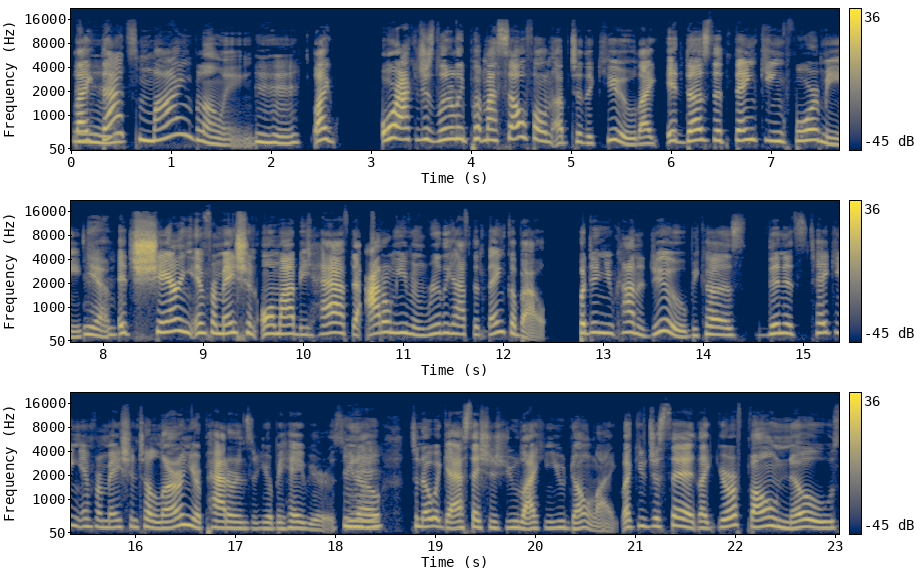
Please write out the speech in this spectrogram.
Like Mhm. that's mind-blowing. Mhm. Like or I could just literally put my cell phone up to the queue. Like it does the thanking for me. Yeah. It's sharing information on my behalf that I don't even really have to think about. But then you kind of do because then it's taking information to learn your patterns and your behaviors, you know, mm-hmm. to know what gas stations you like and you don't like. Like you just said, like your phone knows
